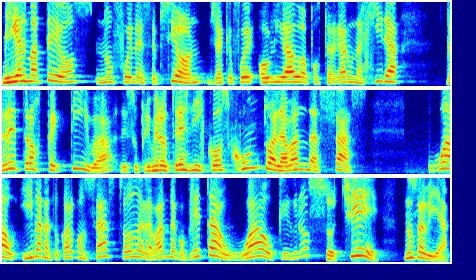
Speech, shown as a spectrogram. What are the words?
Miguel Mateos no fue la excepción, ya que fue obligado a postergar una gira retrospectiva de sus primeros tres discos junto a la banda SAS. ¡Wow! ¿Iban a tocar con SAS toda la banda completa? ¡Wow! ¡Qué grosso! ¡Che! No sabía.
